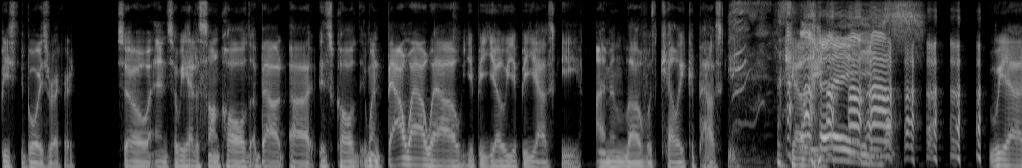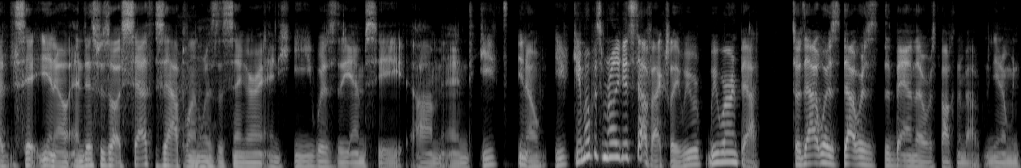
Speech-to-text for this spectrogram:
Beastie Boys record. So, and so we had a song called about, uh, it's called, it went bow wow wow, yippee yo, yippee yowski. I'm in love with Kelly Kapowski. Kelly Nice. we had you know and this was uh, seth zaplin was the singer and he was the mc um and he you know he came up with some really good stuff actually we were we weren't bad so that was that was the band that i was talking about you know when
